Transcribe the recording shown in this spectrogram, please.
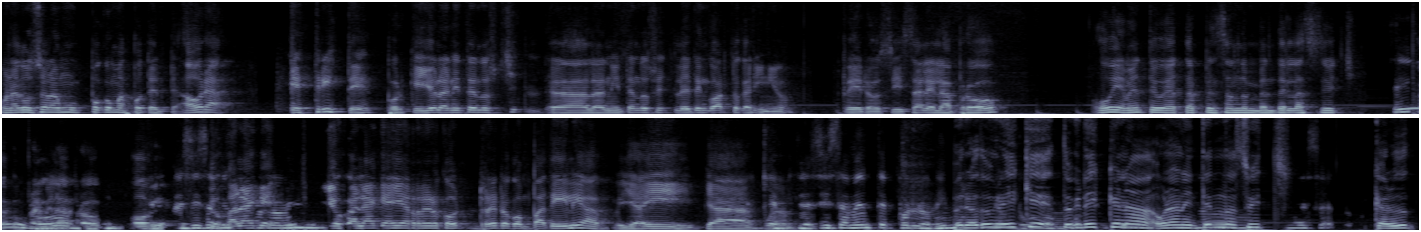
una consola un poco más potente. Ahora, es triste porque yo la Nintendo, a la Nintendo Switch le tengo harto cariño, pero si sale la Pro, obviamente voy a estar pensando en vender la Switch Sí, para comprarme la Pro, obvio. Y ojalá, que, y ojalá que haya retro- retrocompatibilidad y ahí ya, bueno, precisamente por lo mismo. Pero tú crees que- tú crees que una- una no Nintendo Switch-. Claro, ¿tú,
